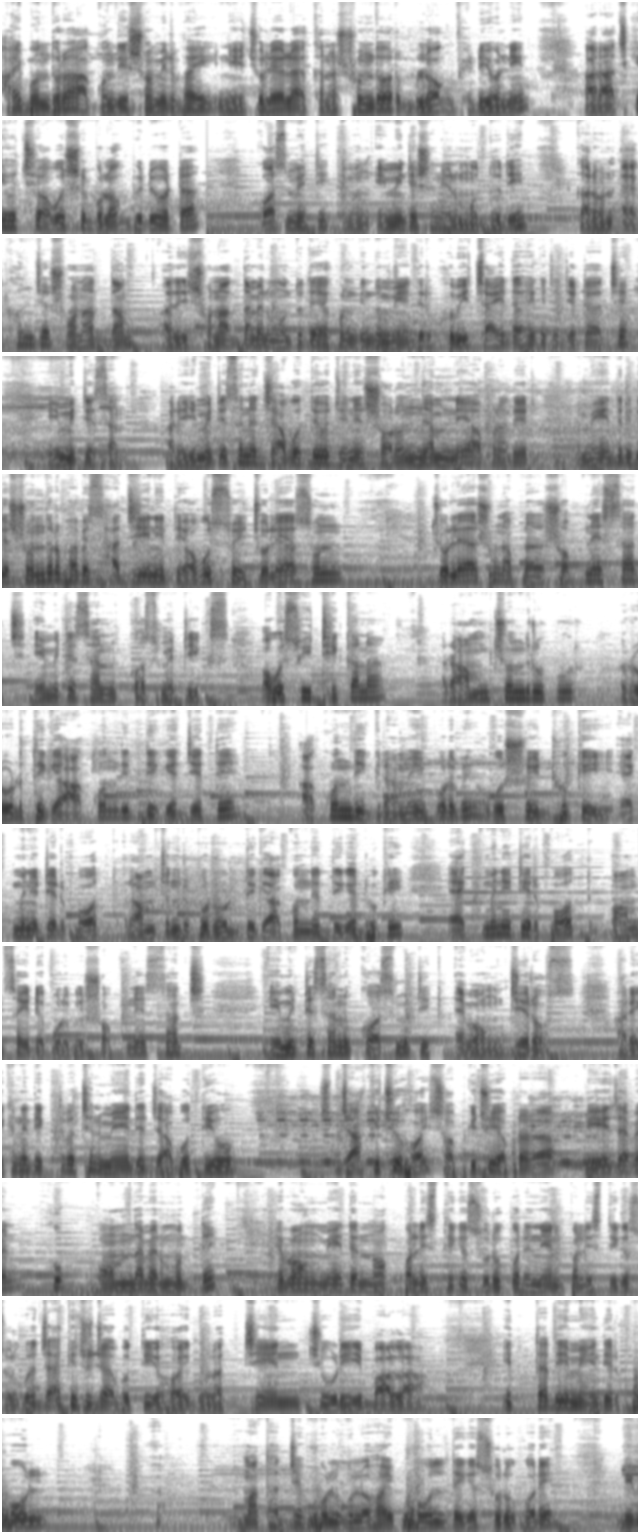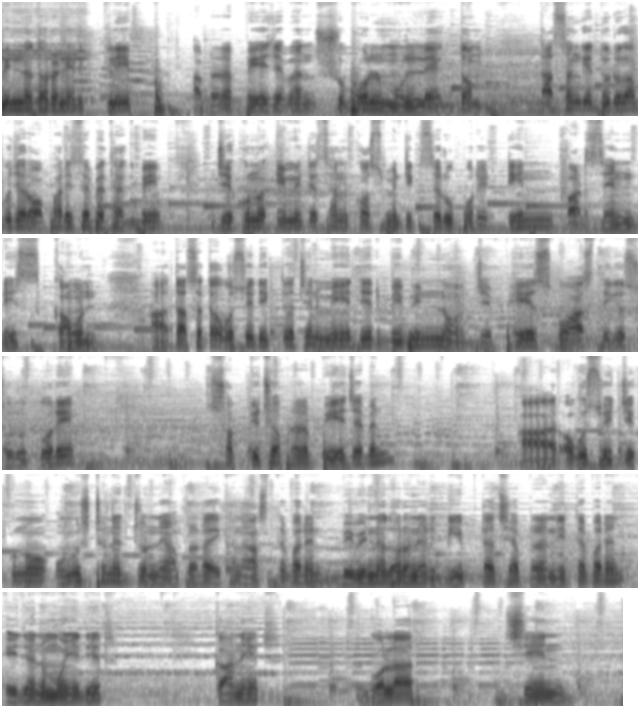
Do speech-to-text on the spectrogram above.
High বন্ধুরা আকন্দি সমীর ভাই নিয়ে চলে এলো একখানা সুন্দর ব্লগ ভিডিও নিয়ে। আর আজকে হচ্ছে অবশ্যই ব্লগ ভিডিওটা কসমেটিক এবং ইমিটেশনের মধ্য দিয়ে। কারণ এখন যা সোনার দাম, আর এই সোনার দামের মধ্য দিয়ে এখন কিন্তু মেয়েদের খুবই চাহিদা হয়ে গেছে, যেটা হচ্ছে ইমিটেশন আর ইমিটেশনের যাবতীয় জিনিস, সরঞ্জাম নিয়ে আপনাদের মেয়েদেরকে সুন্দরভাবে সাজিয়ে নিতে অবশ্যই চলে আসুন। চলে আসুন আপনারা স্বপ্নের সাজ ইমিটেশন কসমেটিক্স অবশ্যই ঠিকানা, রামচন্দ্রপুর রোড থেকে আকন্দির দিকে যেতে আকন্দি গ্রামেই পড়বে। অবশ্যই ঢুকেই এক মিনিটের পথ। রামচন্দ্রপুর রোড থেকে আকন্দির দিকে ঢুকেই এক মিনিটের পথ বাম সাইডে পড়বে স্বপ্নের সাঁচ ইমিটেশন কসমেটিক এবং জেরক্স আর এখানে দেখতে পাচ্ছেন মেয়েদের যাবতীয় যা কিছু হয়, সব কিছুই আপনারা পেয়ে যাবেন খুব কম দামের মধ্যে। এবং মেয়েদের নখ পালিশ থেকে শুরু করে, নেল পালিশ থেকে শুরু করে যা কিছু যাবতীয় হয়, গলার চেন, চুড়ি, বালা ইত্যাদি মেয়েদের ফুল মাথার যে ফুলগুলো হয়, ফুল থেকে শুরু করে বিভিন্ন ধরনের ক্লিপ আপনারা পেয়ে যাবেন সুফল মূল্যে একদম। তার সঙ্গে দুর্গাপূজার অফার হিসেবে থাকবে যে কোনো ইমিটেশন কসমেটিক্সের উপরে টেন পারসেন্ট ডিসকাউন্ট আর তার সাথে অবশ্যই দেখতে পাচ্ছেন মেয়েদের বিভিন্ন যে ফেস ওয়াশ থেকে শুরু করে সব কিছু আপনারা পেয়ে যাবেন। আর অবশ্যই যে কোনো অনুষ্ঠানের জন্য আপনারা এখানে আসতে পারেন। বিভিন্ন ধরনের গিফট আছে, আপনারা নিতে পারেন। এই জন্য মেয়েদের কানের গলার চেন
